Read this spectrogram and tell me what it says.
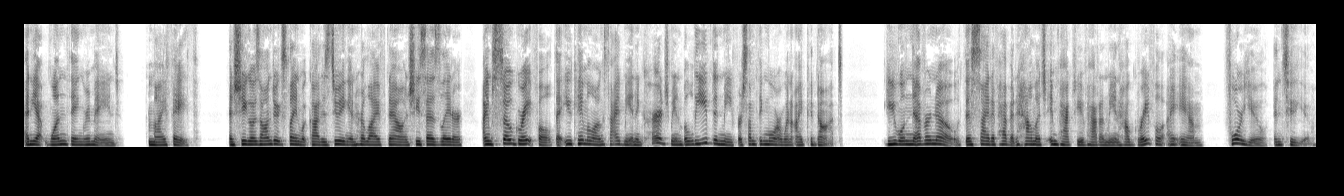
and yet one thing remained my faith. And she goes on to explain what God is doing in her life now. And she says later, I'm so grateful that you came alongside me and encouraged me and believed in me for something more when I could not. You will never know this side of heaven how much impact you've had on me and how grateful I am for you and to you.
